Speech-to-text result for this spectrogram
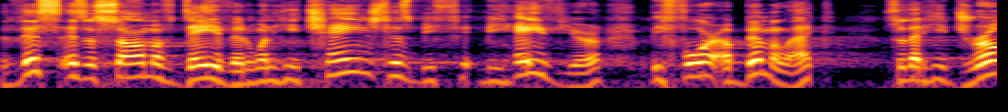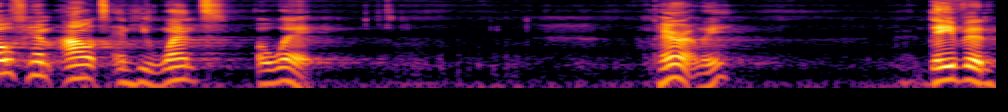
This is a psalm of David when he changed his behavior before Abimelech so that he drove him out and he went away. Apparently, David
